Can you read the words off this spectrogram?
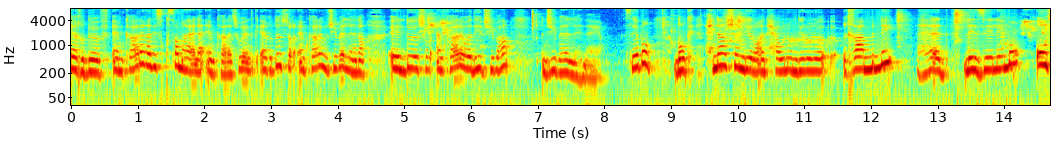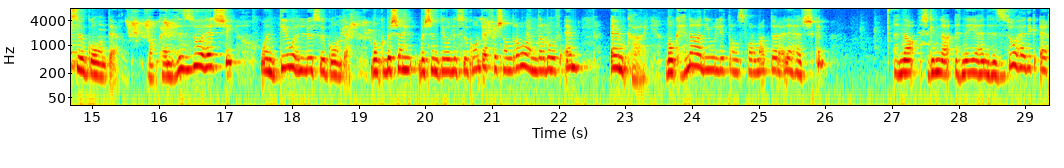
R 2 في m carré غادي تقسمها على m carré تولي عندك R 2 sur m carré وتجيبها لهنا. L 2 sur m carré وغادي تجيبها تجيبها لهنايا. c'est bon donc حنا اش نديرو غنحاولو نديرو ramener هاد les éléments au secondaire donc غنهزو هادشي ونديوه le secondaire donc باش باش نديو le secondaire فاش نضربوه نضربوه في m m carré donc هنا غادي يولي transformateur على هاد الشكل هنا اش قلنا هنايا هنهزو هذيك R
